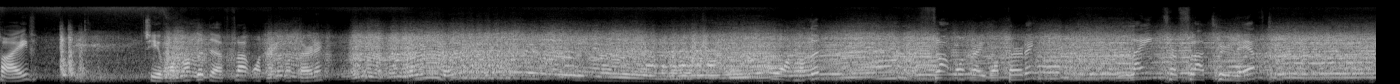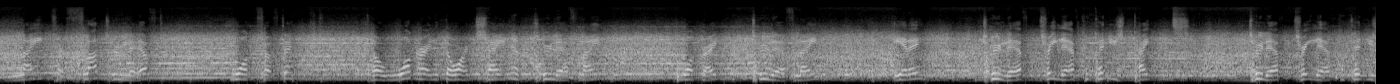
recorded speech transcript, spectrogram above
5. So you have 100, uh, flat 1 right, 130. 100. Flat 1 right, 130. Line for flat 2 left. Line for flat 2 left, 150. So 1 right at the orange sign and 2 left line. 1 right, 2 left line. 80. 2 left, 3 left, continues tightens. 2 left, 3 left, continues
